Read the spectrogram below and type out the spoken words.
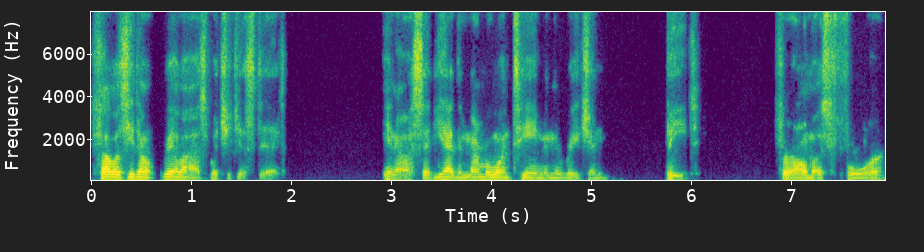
fellas, you don't realize what you just did. You know, I said, you had the number one team in the region beat for almost four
